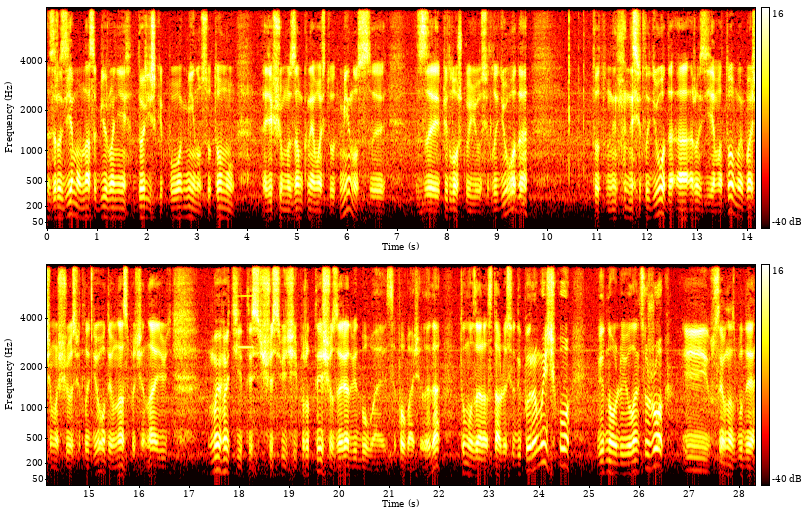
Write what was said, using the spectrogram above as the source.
з роз'ємом у нас обірвані доріжки по мінусу. Тому, е, якщо ми замкнемо ось тут мінус е, з підложкою світлодіода, тут не- світлодіода, а роз'єма, то ми бачимо, що світлодіоди у нас починають миготіти, що свідчить про те, що заряд відбувається. Побачили, да? Тому зараз ставлю сюди перемичку, відновлюю ланцюжок і все в нас буде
